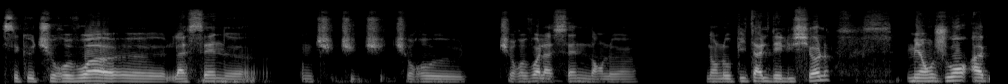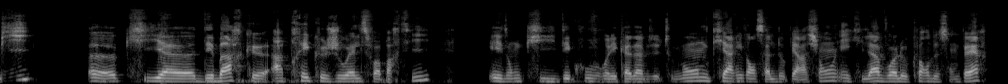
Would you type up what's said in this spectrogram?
C'est que tu revois la scène. donc, tu, tu, tu, re- tu revois la scène dans le, dans l'hôpital des Lucioles, mais en jouant Abby, qui débarque après que Joël soit parti, et donc qui découvre les cadavres de tout le monde, qui arrive en salle d'opération, et qui là voit le corps de son père.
